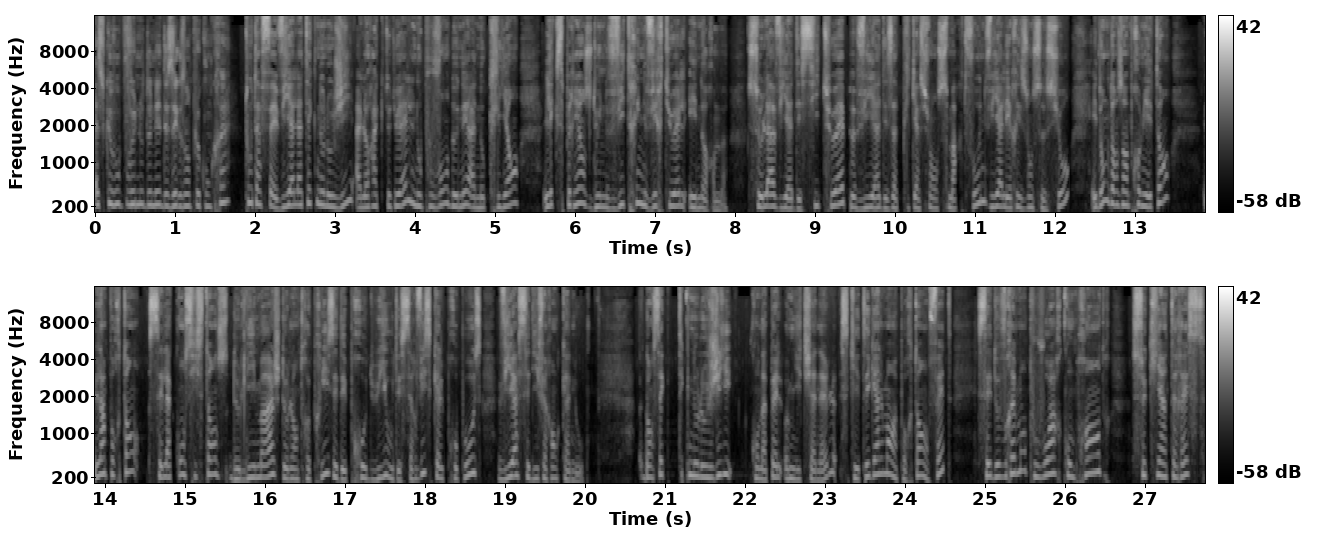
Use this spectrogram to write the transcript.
Est-ce que vous pouvez nous donner des exemples concrets? Tout à fait. Via la technologie, à l'heure actuelle, nous pouvons donner à nos clients l'expérience d'une vitrine virtuelle énorme. Cela via des sites web, via des applications smartphone, via les réseaux sociaux. Et donc, dans un premier temps, L'important, c'est la consistance de l'image de l'entreprise et des produits ou des services qu'elle propose via ces différents canaux. Dans cette technologie qu'on appelle omnichannel, ce qui est également important en fait, c'est de vraiment pouvoir comprendre ce qui intéresse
